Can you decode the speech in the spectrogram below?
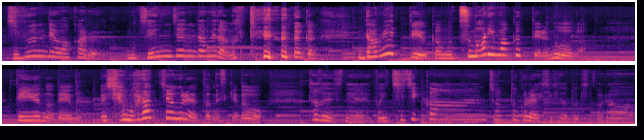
自分でわかる。もう全然ダメだなっていう なんかダメっていうかもう詰まりまくってる喉が。っていうので笑っちゃうぐらいだったんですけどただですねやっぱ1時間ちょっとぐらいしてきた時から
